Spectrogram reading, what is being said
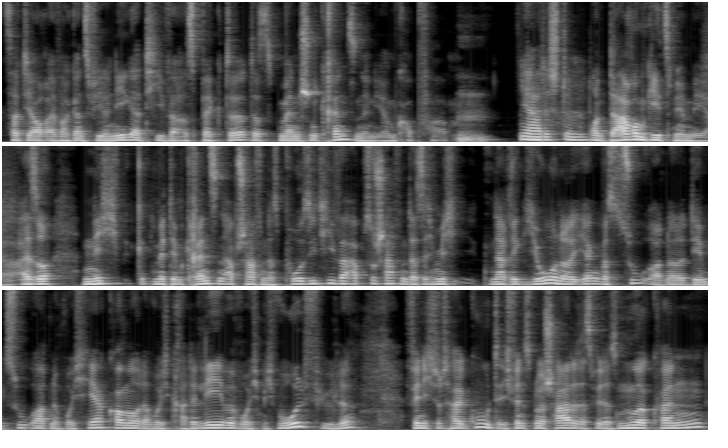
es hat ja auch einfach ganz viele negative Aspekte, dass Menschen Grenzen in ihrem Kopf haben. Hm. ja, das stimmt. Und darum geht's mir mehr. Also nicht mit dem Grenzen abschaffen, das Positive abzuschaffen, dass ich mich einer Region oder irgendwas zuordne oder dem zuordne, wo ich herkomme oder wo ich gerade lebe, wo ich mich wohlfühle, finde ich total gut. Ich finde es nur schade, dass wir das nur können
